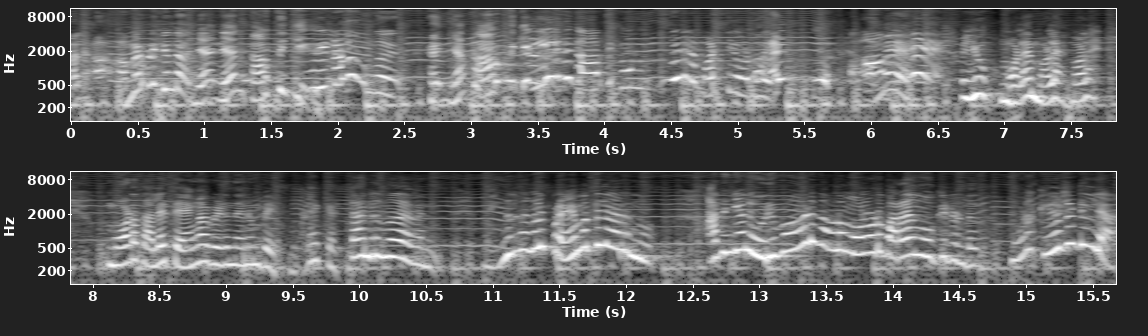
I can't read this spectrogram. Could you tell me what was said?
അല്ല അ- അമ്മയെ വിളിക്കണ്ട. ഞാൻ ഞാൻ കാർത്തിക്. ഞാൻ കാർത്തിക് അമ്മേ. അയ്യോ മോളെ മോളെ മോളെ. മോടെ തലേ തേങ്ങ വീഴുന്നതിന് മുമ്പേ മോളെ കെട്ടാണ്ടിരുന്നത് അവൻ. നിങ്ങൾ നിങ്ങൾ പ്രേമത്തിലായിരുന്നു. അത് ഞാൻ ഒരുപാട് തവണ മോളോട് പറയാൻ നോക്കിയിട്ടുണ്ട്. മോളെ കേട്ടിട്ടില്ല.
